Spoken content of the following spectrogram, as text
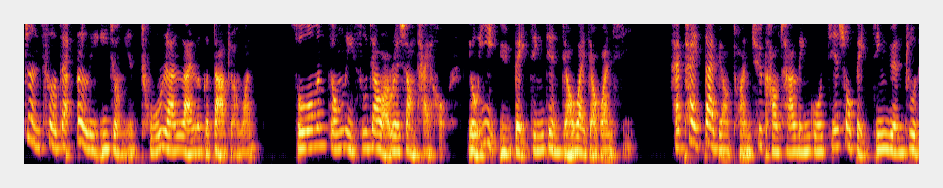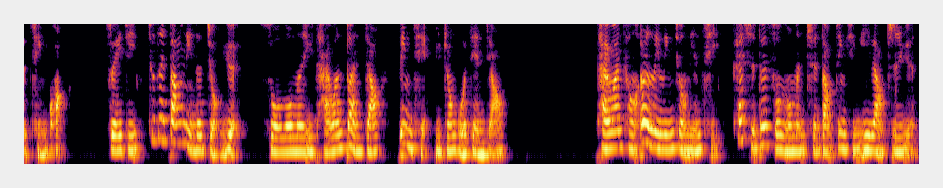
政策在二零一九年突然来了个大转弯。所罗门总理苏加瓦瑞上台后，有意与北京建交外交关系，还派代表团去考察邻国接受北京援助的情况。随即，就在当年的九月，所罗门与台湾断交，并且与中国建交。台湾从二零零九年起开始对所罗门群岛进行医疗支援，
